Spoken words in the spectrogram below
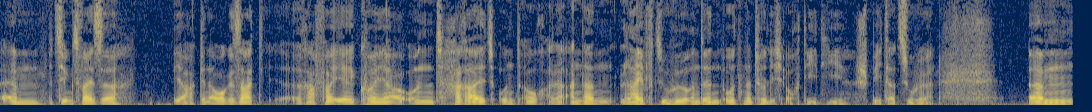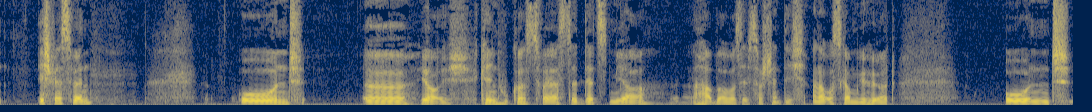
Ähm, beziehungsweise, ja, genauer gesagt, Raphael, Kolja und Harald und auch alle anderen Live-Zuhörenden und natürlich auch die, die später zuhören. Ähm, ich bin Sven. Und, äh, ja, ich kenne Hukast zwar erst seit letztem Jahr, habe aber selbstverständlich alle Ausgaben gehört. Und,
